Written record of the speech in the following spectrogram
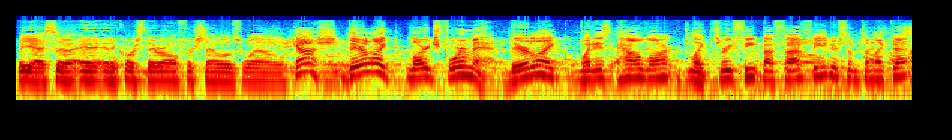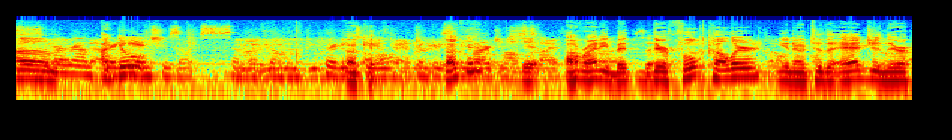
but yeah, so and, and of course they're all for sale as well. Gosh, they're like large format. They're like what is how large? Like three feet by five feet or something like that. Um, Somewhere around I 30 don't- inches, on some of them. 32, Okay. I think is Okay. the largest. Yeah. Alrighty, but they're full color, you know, to the edge, and they're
